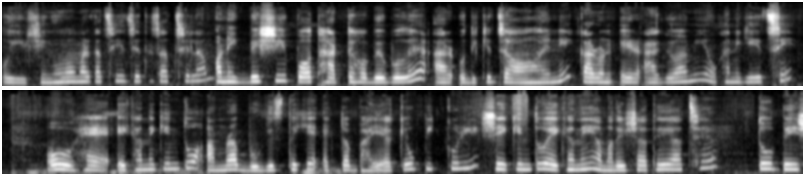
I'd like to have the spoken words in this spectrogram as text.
ওই সিংহ মামার কাছেই যেতে চাচ্ছিলাম। অনেক বেশি পথ হাঁটতে হবে বলে আর ওদিকে যাওয়া হয়নি কারণ এর আগেও আমি ওখানে গিয়েছি। ও হ্যাঁ এখানে কিন্তু আমরা বুগিস থেকে একটা ভাইয়াকেও পিক করি। সে কিন্তু এখানেই আমাদের সাথে আছে। তো বেশ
